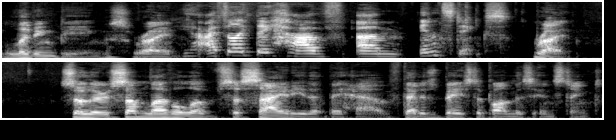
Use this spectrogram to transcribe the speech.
living beings, right? Yeah, I feel like they have um, instincts. Right. So there's some level of society that they have that is based upon this instinct.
